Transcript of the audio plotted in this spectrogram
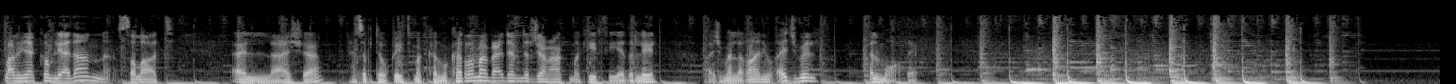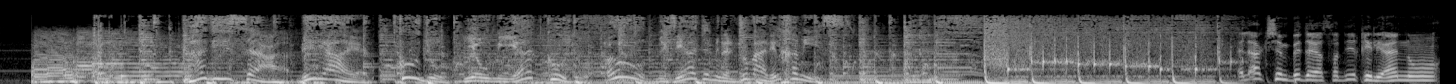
نطلع وياكم لأذان صلاة العشاء حسب توقيت مكة المكرمة. بعدها بنرجع معاكم أكيد في هذا الليل أجمل الأغاني وأجمل المواضيع. الساعة برعاية كودو يوميات كودو عروض بزيادة من الجمعة للخميس. الأكشن بدأ يا صديقي لأنه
